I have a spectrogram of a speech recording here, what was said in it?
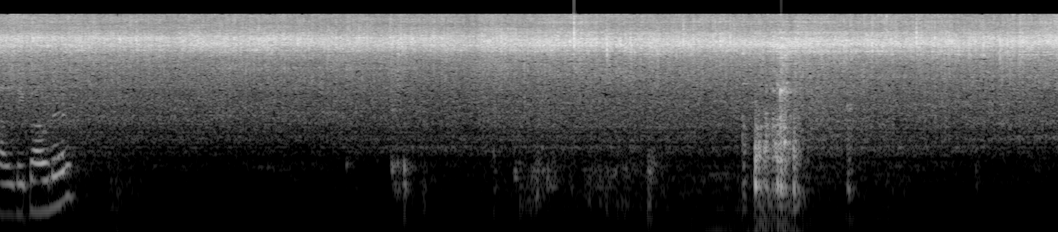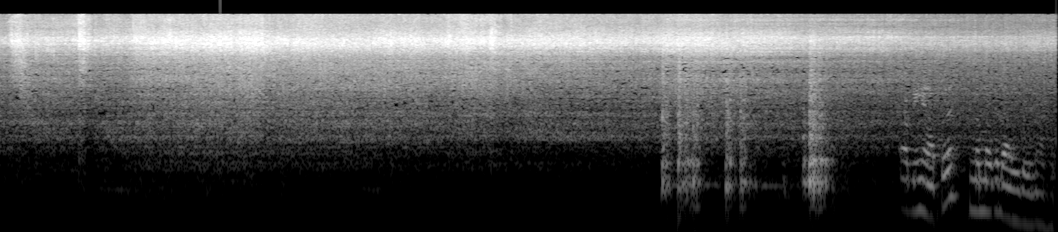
हल्दी पाउडर। पर नमक डाल देना है।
